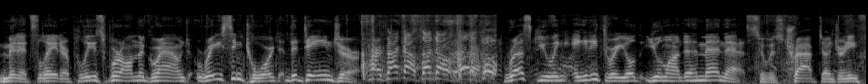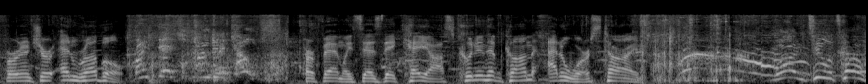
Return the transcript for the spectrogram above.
Minutes later, police were on the ground racing toward the danger. All right, back out, back out, back out. Rescuing 83-year-old Yolanda Jimenez, who was trapped underneath furniture and rubble. Right there, she's under the couch. Her family says that chaos couldn't have come at a worse time. One, two, let's go.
